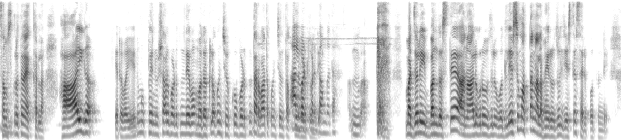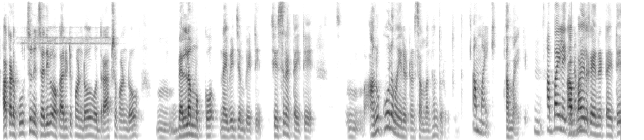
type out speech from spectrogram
సంస్కృతం ఎక్కర్లా. హాయిగా ఇరవై ఐదు ముప్పై నిమిషాలు పడుతుందేమో. మొదట్లో కొంచెం ఎక్కువ పడుతుంది తర్వాత కొంచెం తక్కువ పడుతుంది. మధ్యలో ఇబ్బంది వస్తే ఆ నాలుగు రోజులు వదిలేసి మొత్తం నలభై రోజులు చేస్తే సరిపోతుంది. అక్కడ కూర్చుని చదివి ఒక అరటి పండో ఓ ద్రాక్ష పండో బెల్లం ముక్కో నైవేద్యం పెట్టి చేసినట్టయితే అనుకూలమైనటువంటి సంబంధం దొరుకుతుంది. అమ్మాయికి. అమ్మాయికి. అబ్బాయిలకి అయినట్టయితే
